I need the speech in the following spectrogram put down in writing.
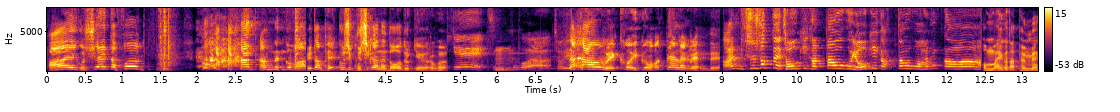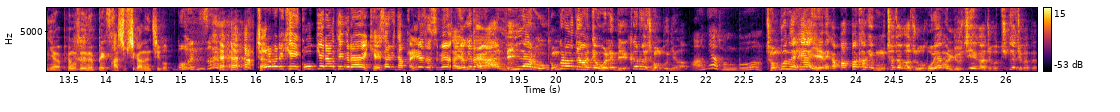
아이고 the fuck 닫는 거 봐. 일단 199시간을 넣어둘게요 여러분. 이게 지금 그거야. 저희 왜꺼 이거 확대하려 그랬는데. 아니 추석 때 저기 갔다 오고 여기 갔다 오고 하니까. 엄마 이거 다 변명이야. 평소에는 140시간은 찍어. 뭔 소리? 자 여러분 이렇게 꽃게랑택을 할 게살이 다 발려졌으면 자 여기다가 릴라로 동그랑땡 할때 원래 밀가루의 전분이야. 아니야 전분. 전분을 해야 얘네가 빡빡하게 뭉쳐져가지고 모양을 유지해가지고 튀겨지거든.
